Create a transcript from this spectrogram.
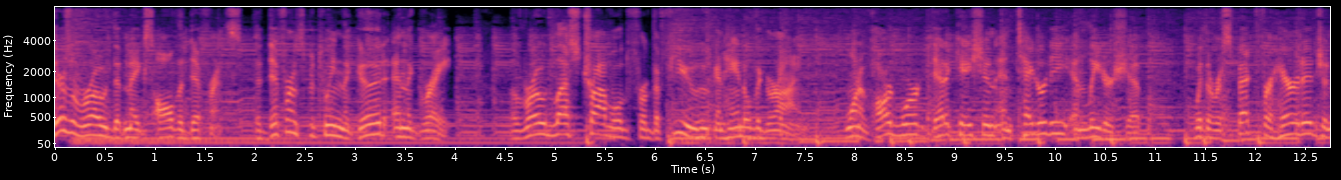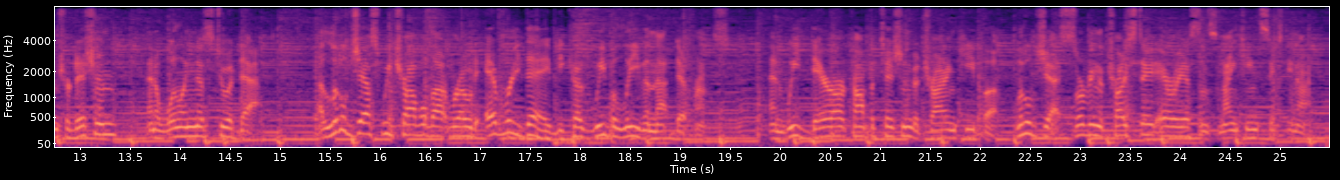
There's a road that makes all the difference the difference between the good and the great. A road less traveled for the few who can handle the grind. One of hard work, dedication, integrity, and leadership, with a respect for heritage and tradition and a willingness to adapt. At Little Jess, we travel that road every day because we believe in that difference. And we dare our competition to try and keep up. Little Jess, serving the tri state area since 1969.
